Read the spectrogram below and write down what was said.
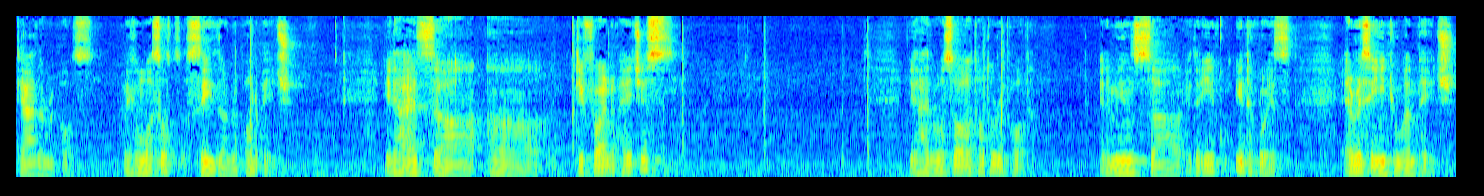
the other reports. We can also see the report page. It has uh, uh, different pages. It has also a total report. It means uh, it integrates everything into one page.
